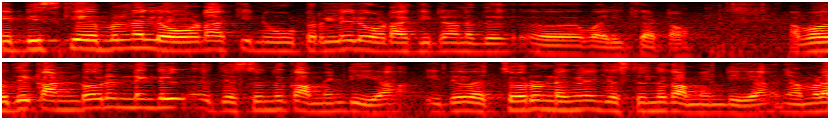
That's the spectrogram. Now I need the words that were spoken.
എ ബി സി കേബിളിനെ ലോഡാക്കി ന്യൂട്രലിൽ ലോഡാക്കിയിട്ടാണ് ഇത് വലിക്കുക അപ്പോൾ ഇത് കണ്ടോരുണ്ടെങ്കിൽ ജസ്റ്റ് ഒന്ന് കമന്റ് ചെയ്യുക ഇത് വെച്ചവരുണ്ടെങ്കിലും ജസ്റ്റ് ഒന്ന് കമന്റ് ചെയ്യുക നമ്മൾ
